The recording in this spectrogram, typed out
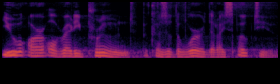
You are already pruned because of the word that I spoke to you.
